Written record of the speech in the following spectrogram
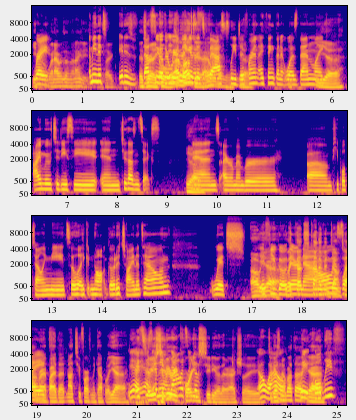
you know, Right. when I was in the '90s. I mean, it's like, it is. it's that's really the other cool. weird I thing is it. it's I loved it. vastly Yeah. different. I think than it was then. Like Yeah. I moved to DC in 2006, Yeah. and I remember um, people telling me to like not go to Chinatown, which Oh if yeah, you go like, there that's now kind of in downtown, like right by the not too far from the Capitol. Yeah, Yeah, It's yeah. There used I to mean, be a now it's like recording a- studio there, actually. oh wow. Do you guys know about that? Wait, yeah. Goldleaf.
